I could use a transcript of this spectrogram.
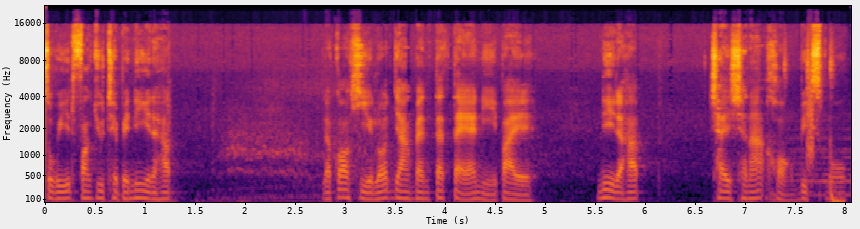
sweet fuck you t e p e n y นะครับ แล้วก็ขี่รถยางแบนแต่ๆหนีไป นี่แหละครับ ชัยชนะของ Big Smoke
